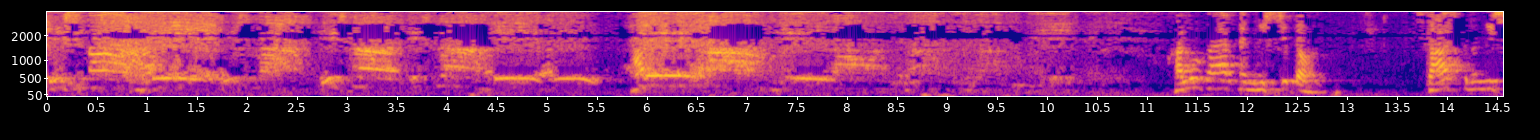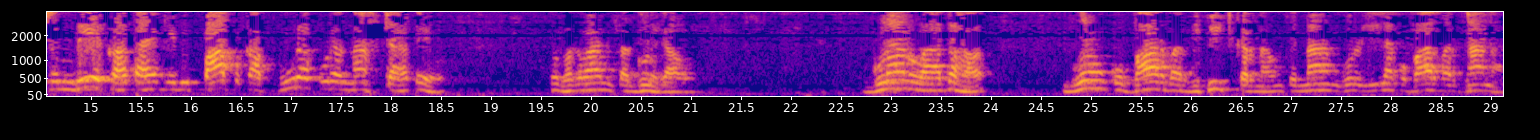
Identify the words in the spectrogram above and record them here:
कृष्णा हरे कृष्णा कृष्णा कृष्णा, हरे हरे। हरे राम, हरे खलु का अर्थ निश्चित हो। शास्त्र निसंदेह कहता है कि यदि पाप का पूरा पूरा नाश चाहते हो तो भगवान का गुण गाओ। गुणानुवाद गुणों को बार बार रिपीट करना, उनके नाम, गुण, लीला को बार बार गाना,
